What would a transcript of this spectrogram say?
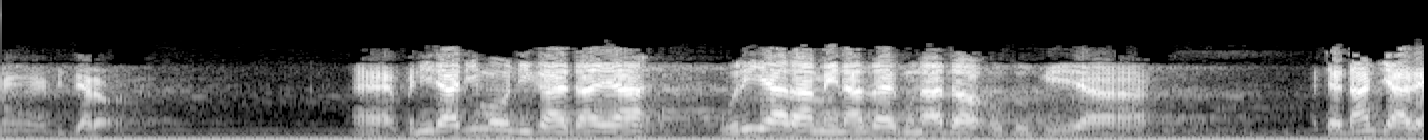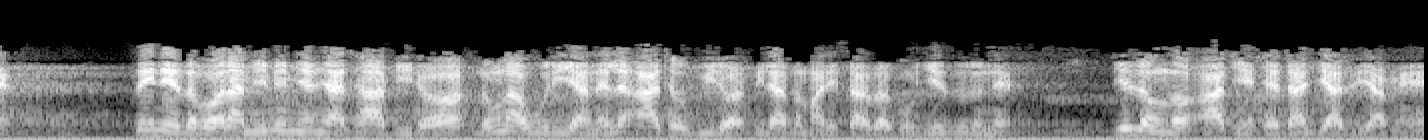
မယ်ပြီးကြတော့အဲပဏိဓာတိမောဒီကာတရား ဝိရိယရာမေနာသကုဏတော်ဥတုကေယအထက်တန်းကြတဲ့စိတ်နဲ့သဘောထားမြင့်မြင့်မြတ်မြတ်ထားပြီးတော့လုံလဝိရိယနဲ့လည်းအားထုတ်ပြီးတော့သီလသမာဓိစသောဂုဏ်ကျေးဇူးတို့နဲ့ပြည့်စုံသောအားဖြင့်ထက်တန်းကြစီရမယ်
